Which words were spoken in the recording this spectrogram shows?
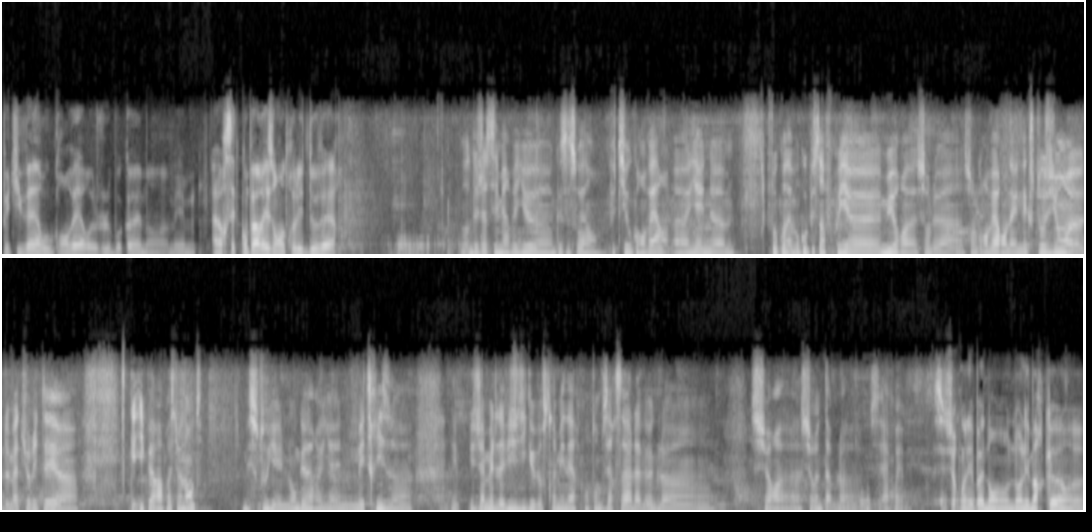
petit verre ou grand verre, euh, je le bois quand même. Hein, mais alors cette comparaison entre les deux verres. Déjà c'est merveilleux que ce soit en petit ou grand verre. Il y a une, je trouve qu'on a beaucoup plus un fruit mûr sur le sur le grand verre. On a une explosion de maturité qui est hyper impressionnante. Mais surtout, il y a une longueur, il y a une maîtrise. jamais de la vie, je dis Gewürztraminer quand on me sert ça à l'aveugle sur, sur une table. C'est incroyable. C'est sûr qu'on n'est pas dans, les marqueurs euh,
